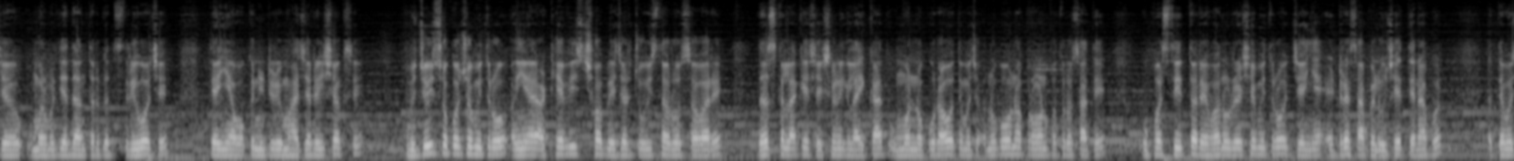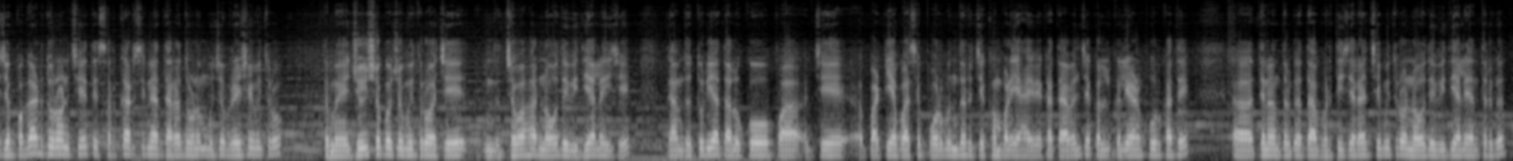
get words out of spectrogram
જે ઉંમર મર્યાદા અંતર્ગત સ્ત્રીઓ છે તે અહીંયા વોક ઇન ઇન્ટરવ્યૂમાં હાજર રહી શકશે. તમે જોઈ શકો છો મિત્રો, અહીંયા અઠ્યાવીસ છ બે હજાર ચોવીસના રોજ સવારે દસ કલાકે શૈક્ષણિક લાયકાત, ઉંમરનો પુરાવો તેમજ અનુભવના પ્રમાણપત્રો સાથે ઉપસ્થિત રહેવાનું રહેશે મિત્રો. જે અહીંયા એડ્રેસ આપેલું છે તેના પર તેમજ જે પગાર ધોરણ છે તે સરકારશ્રીના ધારાધોરણ મુજબ રહેશે મિત્રો. તમે જોઈ શકો છો મિત્રો જે જવાહર નવોદય વિદ્યાલય છે, ગામ ધતુરિયા તાલુકો જે પાટિયા પાસે પોરબંદર જે ખંભાળિયા હાઈવે ખાતે આવેલ છે કલ- કલ્યાણપુર ખાતે તેના અંતર્ગત આ ભરતી જાહેરાત છે મિત્રો, નવોદય વિદ્યાલય અંતર્ગત.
